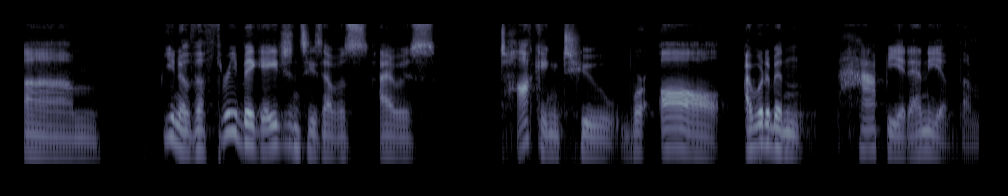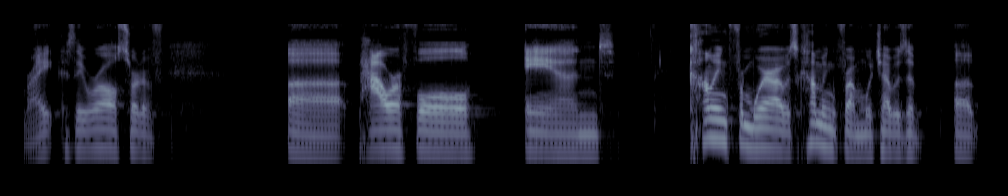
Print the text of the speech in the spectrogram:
Um, you know, the three big agencies I was I was talking to were all I would have been happy at any of them, right? Because they were all sort of uh, powerful and coming from where I was coming from, which I was a, a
